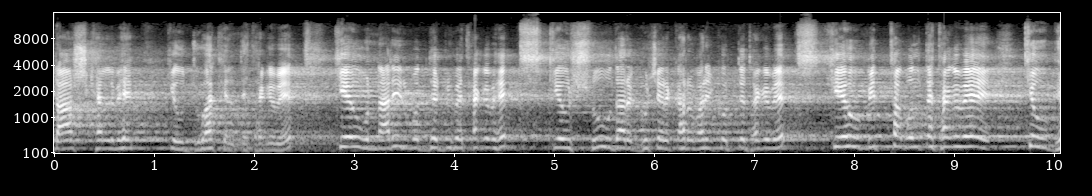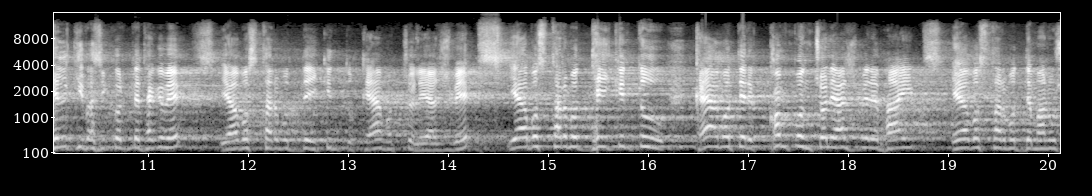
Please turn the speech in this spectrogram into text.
টাস খেলবে, কেউ জুয়া খেলতে থাকবে, কেউ নারীর মধ্যে ডুবে থাকবে, কেউ সুদ আর ঘুষের কারবারি করতে থাকবে, কেউ মিথ্যা বলতে থাকবে, কেউ ভেলকিবাজি করতে থাকবে। এ অবস্থার মধ্যেই কিন্তু কেয়ামত চলে আসবে। এ অবস্থার মধ্যেই কিন্তু কেয়ামতের কম্পন চলে আসবে রে ভাই। এই অবস্থার মধ্যে মানুষ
